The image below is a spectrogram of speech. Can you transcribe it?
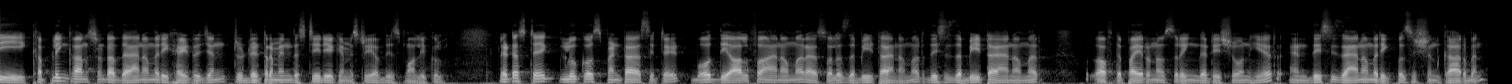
the coupling constant of the anomeric hydrogen to determine the stereochemistry of this molecule. Let us take glucose pentaacetate, both the alpha anomer as well as the beta anomer. This is the beta anomer of the pyranose ring that is shown here and this is the anomeric position carbon.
